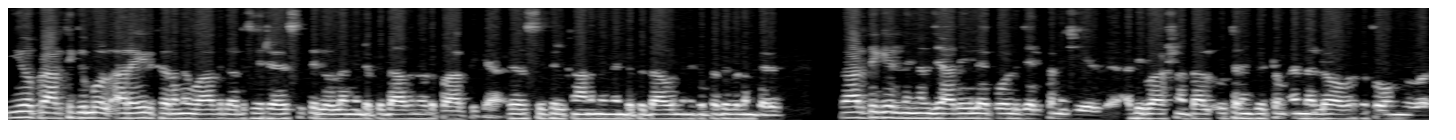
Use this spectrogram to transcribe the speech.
നീയോ പ്രാർത്ഥിക്കുമ്പോൾ അറയിൽ കടന്ന് വാതിലടച്ച് രഹസ്യത്തിലുള്ള നിന്റെ പിതാവിനോട് പ്രാർത്ഥിക്കുക രഹസ്യത്തിൽ കാണുന്ന നിന്റെ പിതാവ് നിനക്ക് പ്രതിഫലം തരും. പ്രാർത്ഥിക്കയിൽ നിങ്ങൾ ജാതികളെ പോലെ ജൽപ്പന ചെയ്യരുത്. അതിഭാഷണത്താൽ ഉത്തരം കിട്ടും എന്നല്ലോ അവർക്ക് തോന്നുന്നത്.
